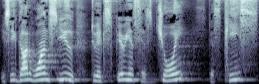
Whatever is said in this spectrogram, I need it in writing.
You see, God wants you to experience His joy, His peace,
